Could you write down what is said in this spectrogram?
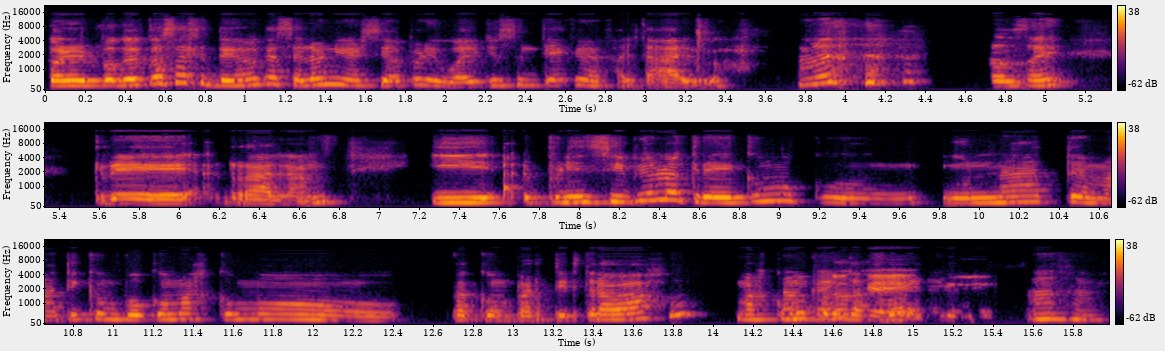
Con el poco de cosas que tengo que hacer en la universidad, pero igual yo sentía que me faltaba algo. Entonces creé Ralan y al principio lo creé como con una temática un poco más como para compartir trabajo, más como plataforma.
